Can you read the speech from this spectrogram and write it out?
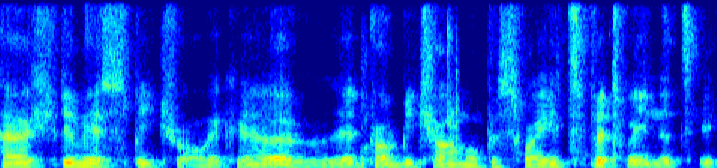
Hirsch, do me a speech roll. It can, uh, it'd probably be charm or persuade between the two.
